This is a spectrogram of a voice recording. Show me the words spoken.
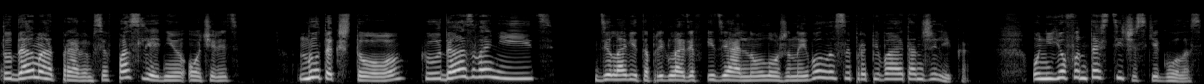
Туда мы отправимся в последнюю очередь». «Ну так что? Куда звонить?» Деловито пригладив идеально уложенные волосы, пропевает Анжелика. У нее фантастический голос,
